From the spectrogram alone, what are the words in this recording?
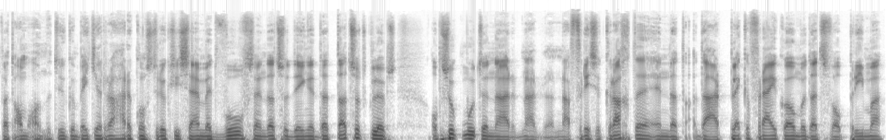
Wat allemaal natuurlijk een beetje rare constructies zijn met Wolves en dat soort dingen. Dat dat soort clubs op zoek moeten naar, naar, naar frisse krachten. En dat daar plekken vrijkomen, dat is wel prima.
